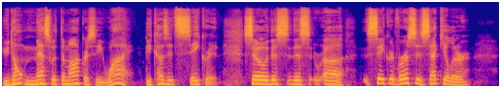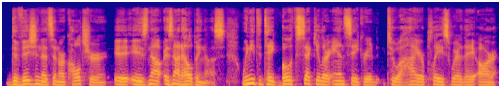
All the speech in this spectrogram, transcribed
You don't mess with democracy. Why? Because it's sacred. So this this uh, sacred versus secular division that's in our culture is now is not helping us. We need to take both secular and sacred to a higher place where they are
